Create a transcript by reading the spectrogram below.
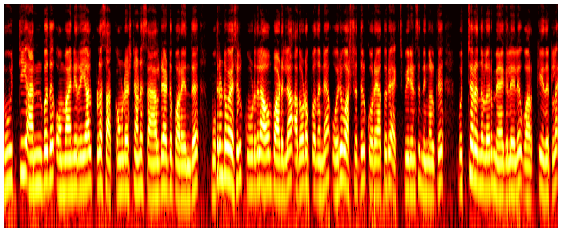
നൂറ്റി അൻപത് ഒമാനി റിയാൽ പ്ലസ് അക്കോമഡേഷൻ ആണ് സാലറി ആയിട്ട് പറയുന്നത്. മുപ്പത്തിരണ്ട് വയസ്സിൽ കൂടുതലാവാൻ പാടില്ല. അതോടൊപ്പം തന്നെ ഒരു വർഷത്തിൽ കുറയാത്തൊരു എക്സ്പീരിയൻസ് നിങ്ങൾക്ക് ബുച്ചർ എന്നുള്ള ഒരു മേഖലയിൽ വർക്ക് ചെയ്തിട്ടുള്ള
